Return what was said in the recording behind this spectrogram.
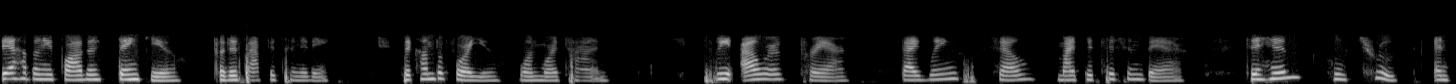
Dear Heavenly Father, thank you for this opportunity to come before you one more time. Sweet hour of prayer, thy wings shall my petition bear. To him whose truth and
